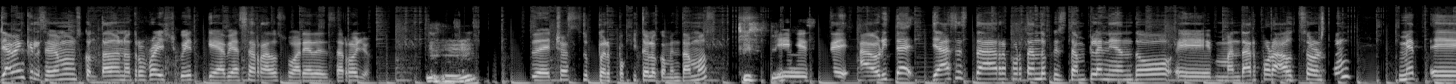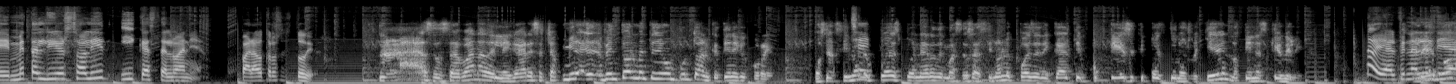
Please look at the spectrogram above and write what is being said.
ya ven que les habíamos contado en otro Rage Quit que había cerrado su área de desarrollo. De hecho, hace súper poquito lo comentamos. Este, ahorita ya se está reportando que se están planeando eh, mandar por outsourcing eh, Metal Gear Solid y Castlevania para otros estudios. Ah, o sea, van a delegar esa chamba. Mira, eventualmente llega un punto en el que tiene que ocurrir. O sea, si no le puedes poner demasiado, o sea, si no le puedes dedicar el tiempo que ese tipo de estudios requieren, lo tienes que delegar. No, y al final del día,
